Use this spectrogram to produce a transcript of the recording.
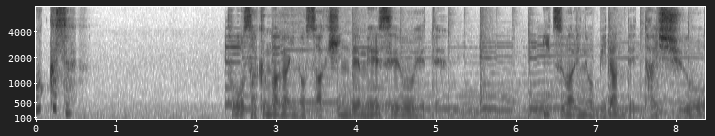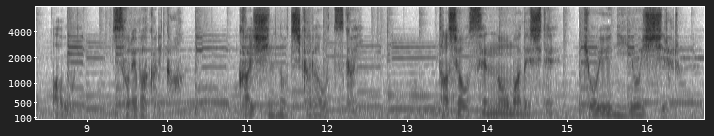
フォックス？盗作まがいの作品で名声を得て偽りの美談で大衆を煽りそればかりか。改心の力を使い他者を洗脳までして虚栄に酔いしれる。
